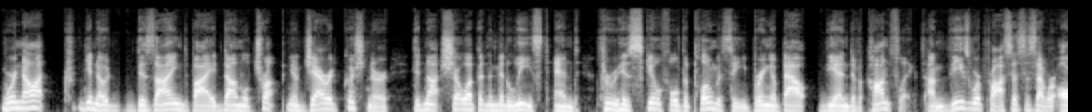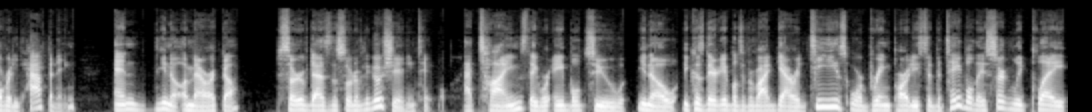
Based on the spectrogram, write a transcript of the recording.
were not, you know, designed by Donald Trump. You know, Jared Kushner did not show up in the Middle East and, through his skillful diplomacy, bring about the end of a conflict. Um, these were processes that were already happening. And, you know, America served as the sort of negotiating table. At times, they were able to, you know, because they're able to provide guarantees or bring parties to the table, they certainly play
